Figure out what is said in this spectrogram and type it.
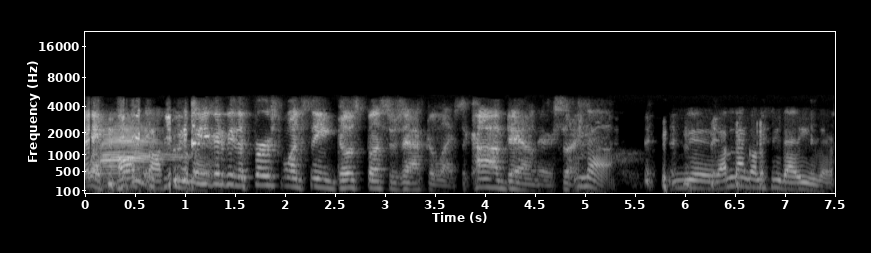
hey! Wow. You, you know you're gonna be the first one seeing Ghostbusters Afterlife. So calm down there, son. No, yeah, I'm not gonna see that either.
